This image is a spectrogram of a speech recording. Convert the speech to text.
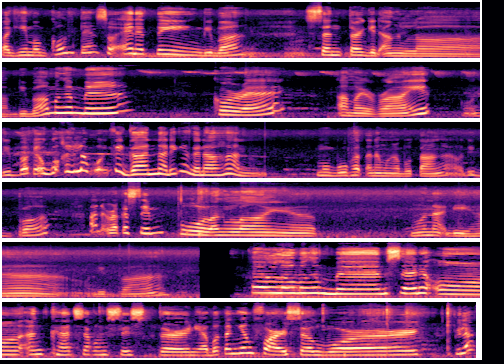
paghimog content, so anything, di ba? Center gid ang love, di ba mga ma'am? Correct? Am I right? O, di ba? Kay ugwa kay love, kay gana, di ka ganahan. Mubuhat anang mga butanga, o di ba? Ano ra ka simple ang life. Muna diha, di ba? Hello mga ma'am! Sana all ang cat sa akong sister ni abot ang yung parcel worth pila?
